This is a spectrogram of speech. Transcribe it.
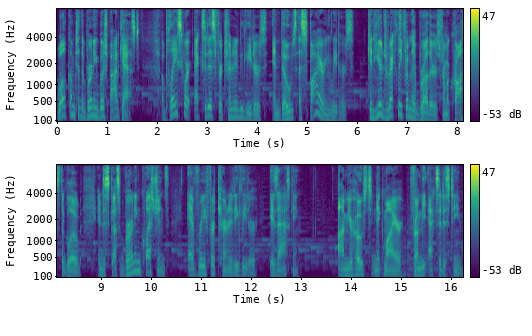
Welcome to the Burning Bush Podcast, a place where Exodus fraternity leaders and those aspiring leaders can hear directly from their brothers from across the globe and discuss burning questions every fraternity leader is asking. I'm your host, Nick Meyer from the Exodus team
